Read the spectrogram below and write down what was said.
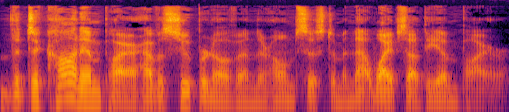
the Tkon Empire have a supernova in their home system, and that wipes out the Empire.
